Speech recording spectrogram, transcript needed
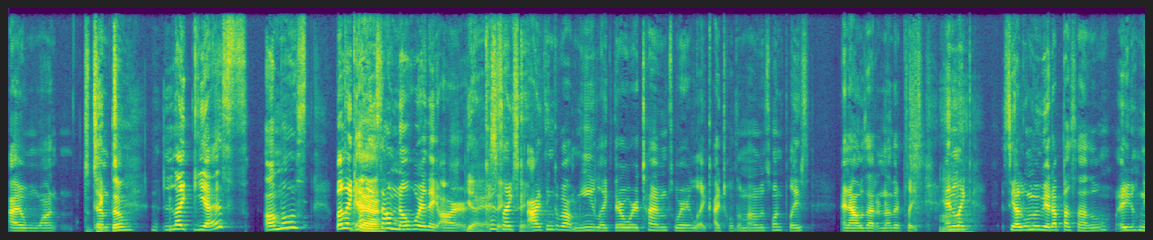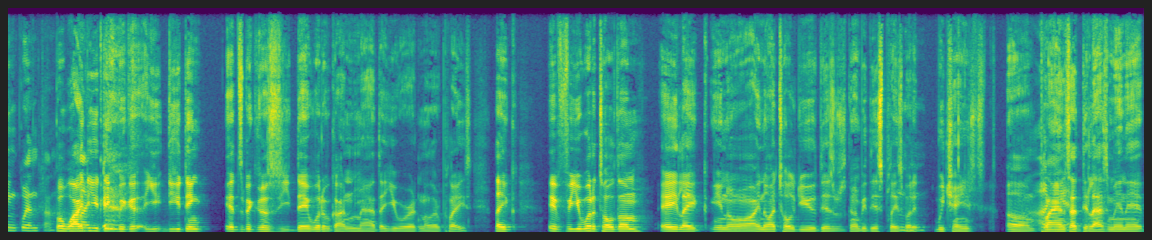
I want to them take them. like yes, almost, but like at least I'll know where they are. Yeah, yeah, Cause same, like same. I think about me, like there were times where like I told them I was one place and I was at another place, and like Mm. si algo me hubiera pasado, ellos ni en cuenta. But why do you think? Because you, do you think it's because they would have gotten mad that you were at another place? Like, if you would have told them, "Hey, like, you know, I know I told you this was gonna be this place, but it, we changed um plans Again. at the last minute."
